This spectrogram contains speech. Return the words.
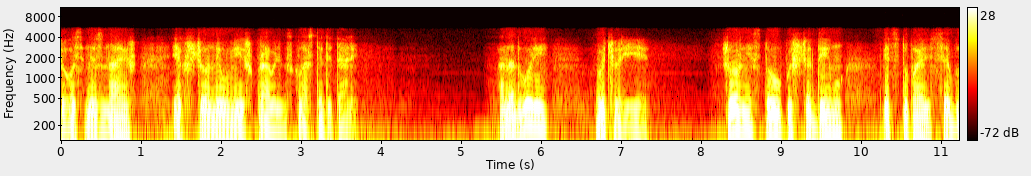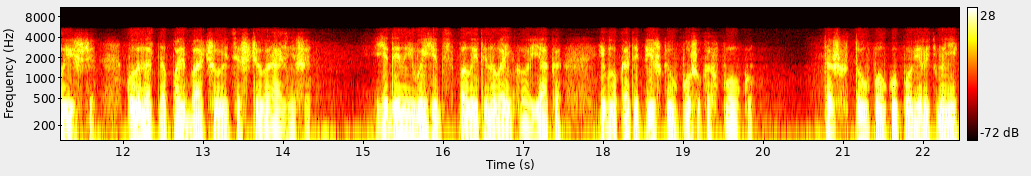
чогось не знаєш, якщо не вмієш правильно скласти деталі. А на дворі вечоріє. Чорні стовпища диму підступають все ближче, кулеметна пальба чується ще виразніше. Єдиний вихід спалити новенького яка і блукати пішки у пошуках полку. Та ж хто в полку повірить мені,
